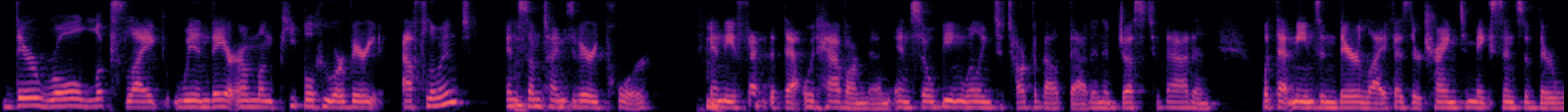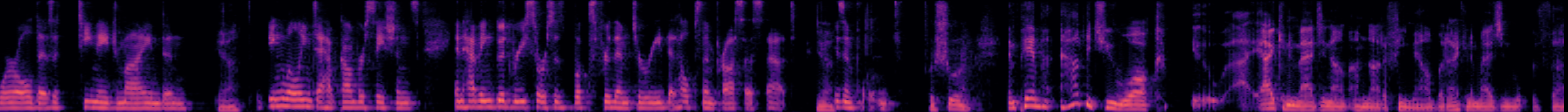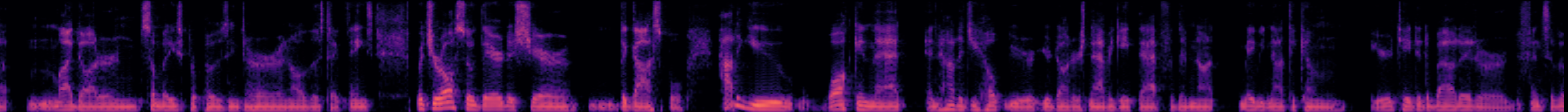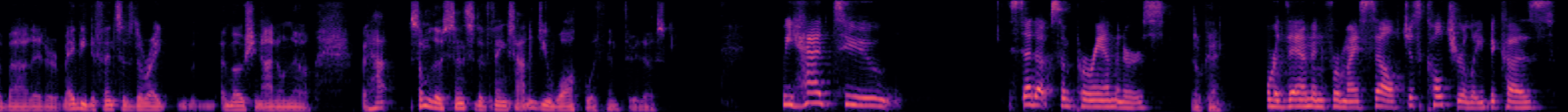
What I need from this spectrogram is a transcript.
their role looks like when they are among people who are very affluent and hmm. sometimes very poor hmm. and the effect that that would have on them and so being willing to talk about that and adjust to that and what that means in their life as they're trying to make sense of their world as a teenage mind and yeah being willing to have conversations and having good resources books for them to read that helps them process that yeah. is important for sure and pam how did you walk I, I, can imagine I'm, I'm, not a female, but I can imagine with uh, my daughter and somebody's proposing to her and all those type of things. But you're also there to share the gospel. How do you walk in that, and how did you help your your daughters navigate that for them not maybe not to come irritated about it or defensive about it, or maybe defensive is the right emotion. I don't know, but how some of those sensitive things. How did you walk with them through those? We had to set up some parameters. Okay. For them and for myself, just culturally, because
